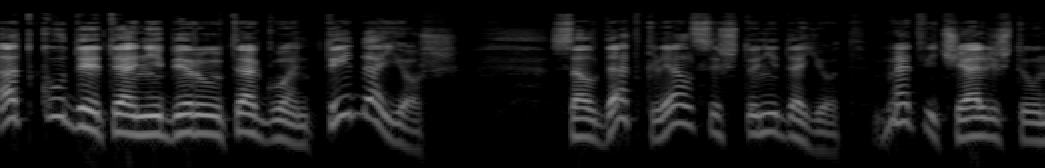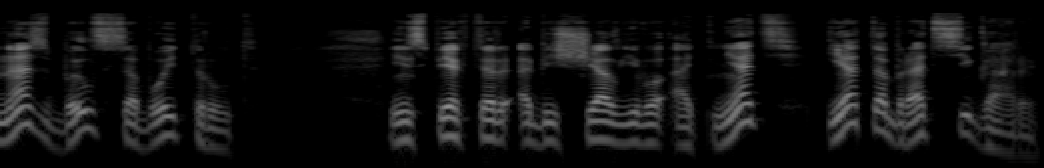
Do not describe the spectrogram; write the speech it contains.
«Откуда это они берут огонь? Ты даешь?» Солдат клялся, что не дает. Мы отвечали, что у нас был с собой труд. Инспектор обещал его отнять и отобрать сигары.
